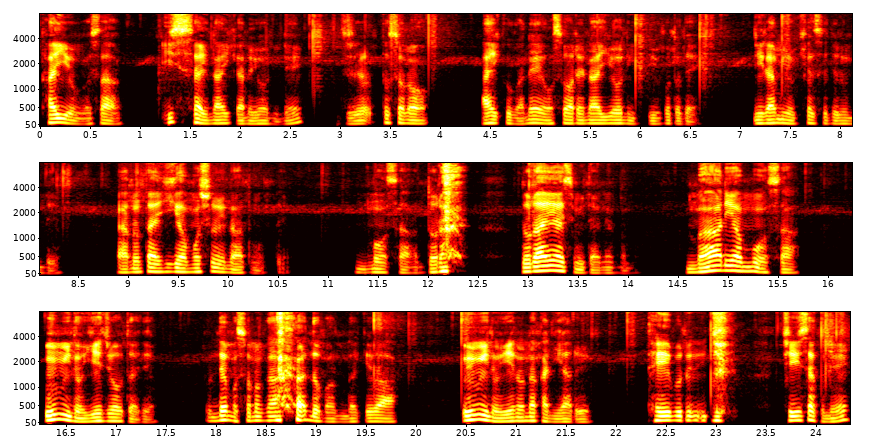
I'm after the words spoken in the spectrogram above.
体温がさ、一切ないかのようにね、ずっとその、アイコがね、襲われないようにっていうことで、睨みを利かせてるんで、あの対比が面白いなと思って。もうさ、ドラ、ドライアイスみたいなんだも。周りはもうさ、海の家状態だよ。でもそのガードマンだけは、海の家の中にあるテーブルに 小さくね、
